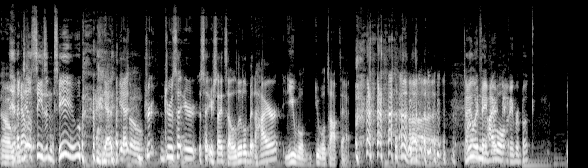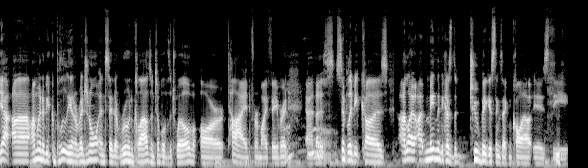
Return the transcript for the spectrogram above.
oh Until season two. yeah yeah. Drew, Drew, set your set your sights a little bit higher. You will you will top that. Tyler, Ruined- favorite I will- favorite book. Yeah, uh, I'm going to be completely unoriginal and say that Ruined Clouds and Temple of the Twelve are tied for my favorite, and that is Oh. simply because I like mainly because the two biggest things I can call out is the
